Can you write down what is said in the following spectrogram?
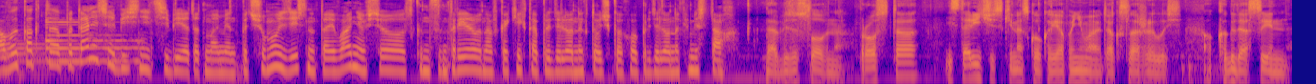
А вы как-то пытались объяснить себе этот момент? Почему здесь, на Тайване, все сконцентрировано в каких-то определенных точках, в определенных местах? Да, безусловно. Просто исторически, насколько я понимаю, так сложилось. Когда сын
